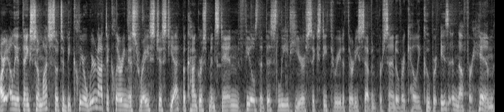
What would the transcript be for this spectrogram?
All right, Elliot, thanks so much. So to be clear, we're not declaring this race just yet, but Congressman Stanton feels that this lead here, 63 to 37 percent over Kelly Cooper, is enough for him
